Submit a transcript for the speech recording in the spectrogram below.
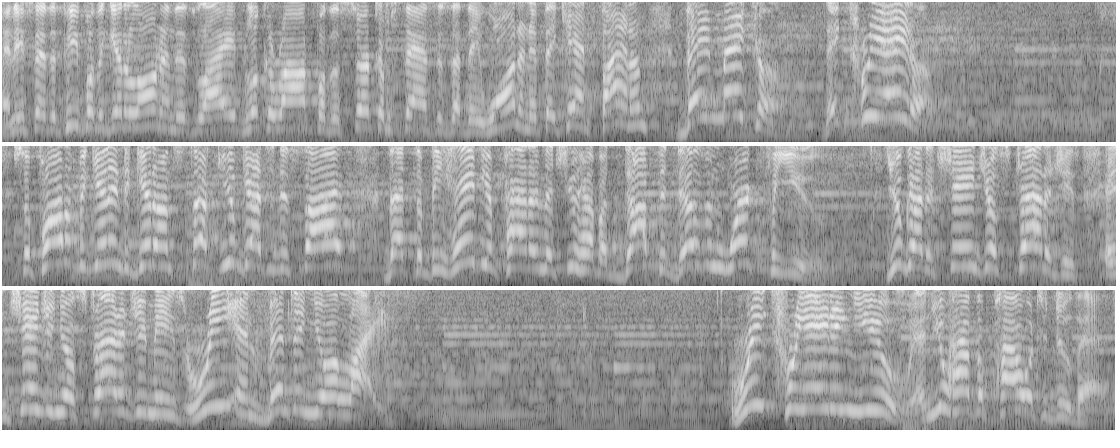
And he said the people that get along in this life look around for the circumstances that they want, and if they can't find them, they make them, they create them. So, part of beginning to get unstuck, you've got to decide that the behavior pattern that you have adopted doesn't work for you. You've got to change your strategies, and changing your strategy means reinventing your life, recreating you, and you have the power to do that.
